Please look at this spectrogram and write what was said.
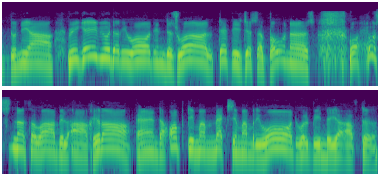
الدُّنْيَا We gave you the reward in this world. That is just a bonus. وَحُسْنَ ثَوَابِ الْآخِرَةِ And the optimum, maximum reward will be in the year after.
